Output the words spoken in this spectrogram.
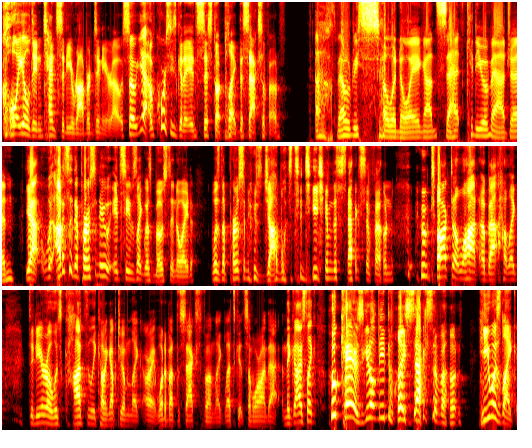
coiled intensity Robert De Niro. So yeah, of course he's gonna insist on playing the saxophone. Ugh, that would be so annoying on set. Can you imagine? Yeah, honestly, the person who it seems like was most annoyed was the person whose job was to teach him the saxophone, who talked a lot about how like De Niro was constantly coming up to him like, "All right, what about the saxophone? Like, let's get some more on that." And the guy's like, "Who cares? You don't need to play saxophone." He was like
